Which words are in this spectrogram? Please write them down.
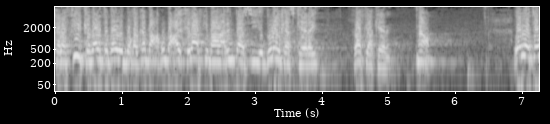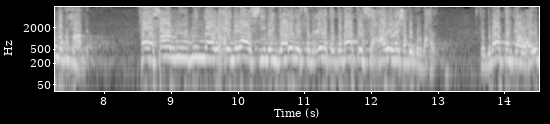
kala fiirkadaana toddobadii boqol ka ku dhacay khilaafkii baana arrintaasi iyo duleelkaas keenay. Khilaafkiaa keenay. Nacam labaiyo toban baa ku soo hadhay fa asaabuu mina waxay naga asiibeen gaaladii sabciina toddobaatan saxaabiya meesha ku qurbaxday toddobaatanka waxay u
